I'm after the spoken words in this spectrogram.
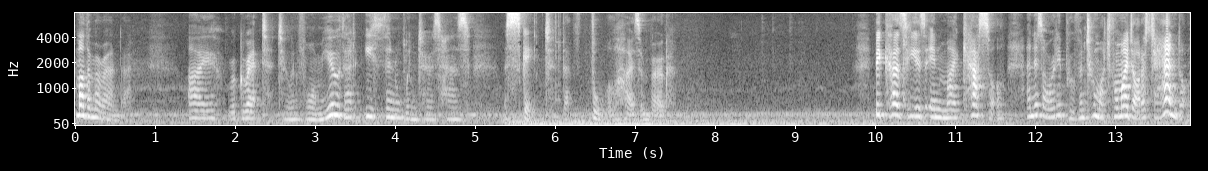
Mother Miranda, I regret to inform you that Ethan Winters has escaped that fool Heisenberg. Because he is in my castle and has already proven too much for my daughters to handle.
